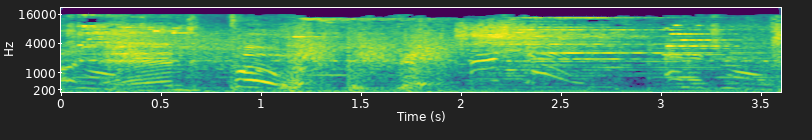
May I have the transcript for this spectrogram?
And boom! Energize.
